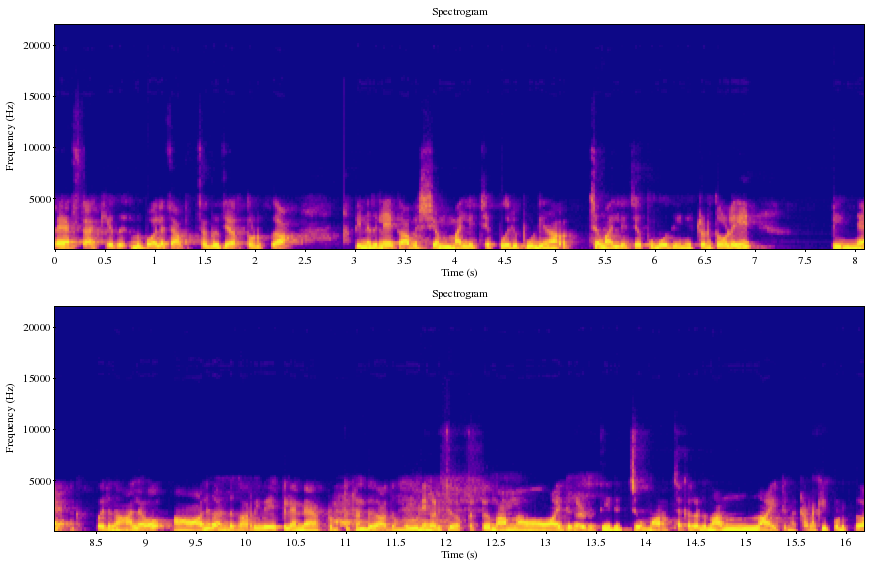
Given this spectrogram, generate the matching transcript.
പേസ്റ്റ് ആക്കിയത് ഇതുപോലെ ചതച്ചത് ചേർത്ത് കൊടുക്കുക. പിന്നെ ഇതിലേക്ക് ആവശ്യം മല്ലിച്ചപ്പ് ഒരു പൊടി നിറച്ച് മല്ലിച്ചപ്പ് പൊതിയും ഇട്ടെടുത്തോളി പിന്നെ ഒരു നാലോ നാല് തണ്ട് കറിവേപ്പില തന്നെ ഇട്ടെടുത്തിട്ടുണ്ട് അതും കൂടി ഇങ്ങോട്ട് ചേർത്തിട്ട് നന്നായിട്ട് ഇങ്ങോട്ട് തിരിച്ചും മറിച്ചൊക്കെ ഇങ്ങോട്ട് നന്നായിട്ട് ഇങ്ങോട്ട് ഇളക്കി കൊടുക്കുക.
